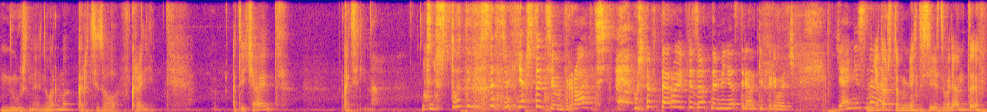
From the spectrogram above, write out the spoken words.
нужная норма кортизола в крови? Отвечает Катерина. Тут что ты несешь? Я что тебе, врач? Уже второй эпизод на меня стрелки переводишь. Я не знаю. Не то, чтобы у меня здесь есть варианты.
